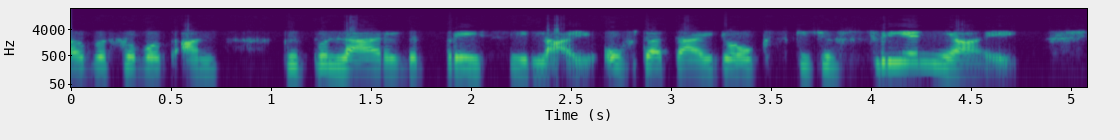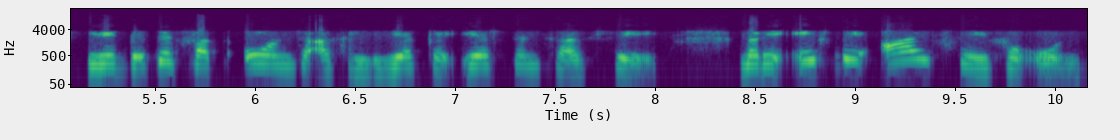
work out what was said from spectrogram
ou byvoorbeeld aan bipolêre depressie ly of dat hy dalk skizofrenie het. Jy weet, dit is wat ons as leuke eerstens sou sê. Maar die FBI sê vir ons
